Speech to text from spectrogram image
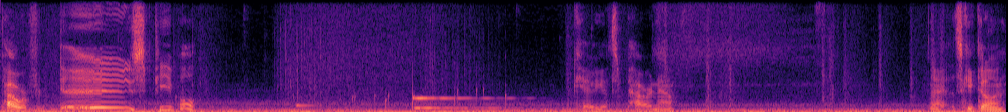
Power for days, people. Okay, we got some power now. Alright, let's get going.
